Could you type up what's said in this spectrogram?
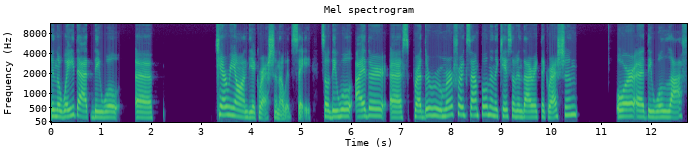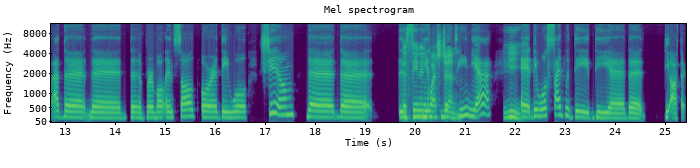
in a way that they will uh, carry on the aggression, I would say. So they will either uh, spread the rumor, for example, in the case of indirect aggression, or uh, they will laugh at the, the, the verbal insult, or they will film the, the, the, the scene in the, question. The scene, yeah. Uh, they will side with the, the, uh, the, the author.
